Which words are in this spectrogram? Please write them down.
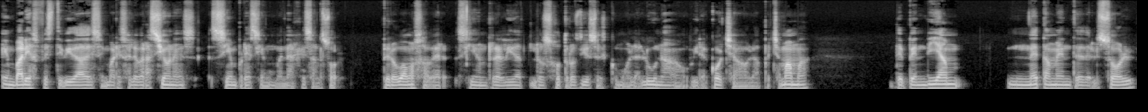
en varias festividades, en varias celebraciones, siempre hacían homenajes al sol. Pero vamos a ver si en realidad los otros dioses como la luna o Viracocha o la Pachamama dependían netamente del sol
